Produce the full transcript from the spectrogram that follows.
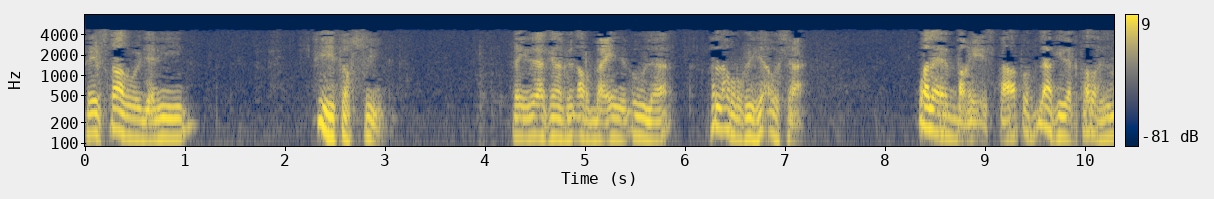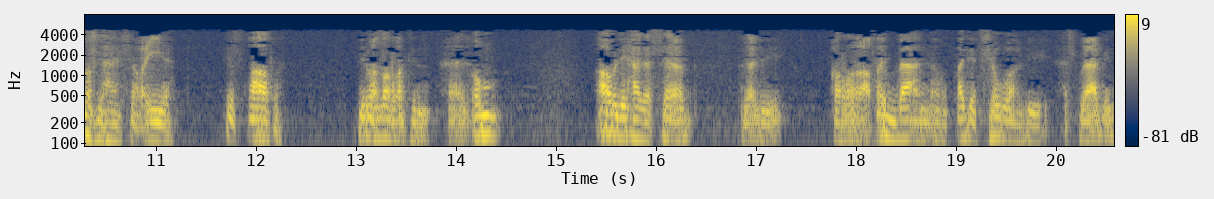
فاسقاط الجنين فيه تفصيل فإذا كان في الأربعين الأولى فالأمر فيه أوسع ولا ينبغي إسقاطه لكن إذا اقتضت المصلحة الشرعية إسقاطه لمضرة على الأم أو لهذا السبب الذي قرر الأطباء أنه قد يتشوه بأسباب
